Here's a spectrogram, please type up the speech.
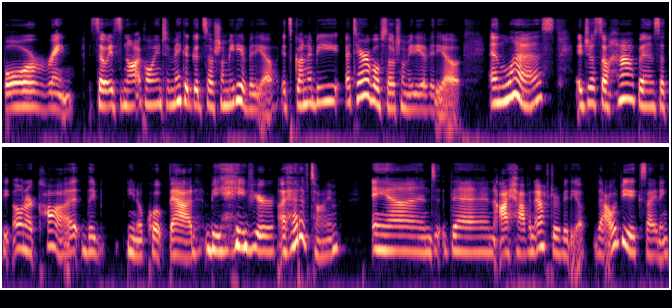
boring so it's not going to make a good social media video. It's going to be a terrible social media video unless it just so happens that the owner caught the, you know, quote, bad behavior ahead of time. And then I have an after video. That would be exciting,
